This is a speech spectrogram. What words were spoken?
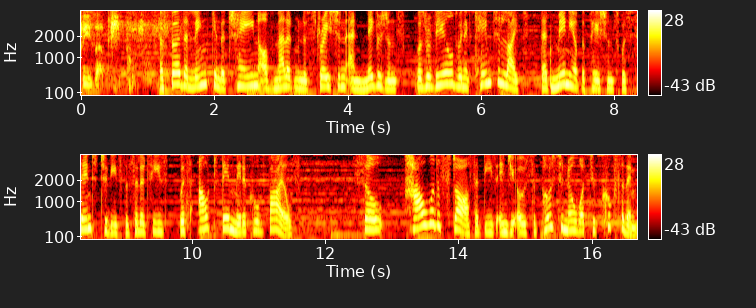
These are people. A further link in the chain of maladministration and negligence was revealed when it came to light that many of the patients were sent to these facilities without their medical files. So, how were the staff at these NGOs supposed to know what to cook for them,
